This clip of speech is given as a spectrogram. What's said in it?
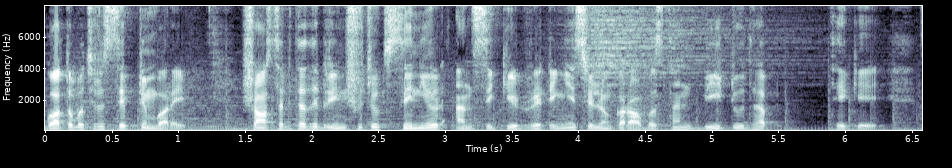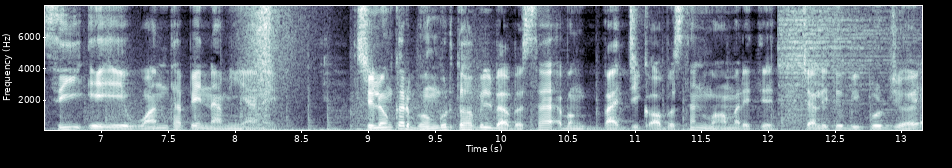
গত বছরের সেপ্টেম্বরে সংস্থাটি তাদের ঋণ সূচক সিনিয়র আনসিকিউর্ড রেটিংয়ে শ্রীলঙ্কার অবস্থান বি টু ধাপ থেকে সিএএ ওয়ান ধাপে নামিয়ে আনে। শ্রীলঙ্কার ভঙ্গুর তহবিল ব্যবস্থা এবং বাহ্যিক অবস্থান মহামারীতে চালিত বিপর্যয়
